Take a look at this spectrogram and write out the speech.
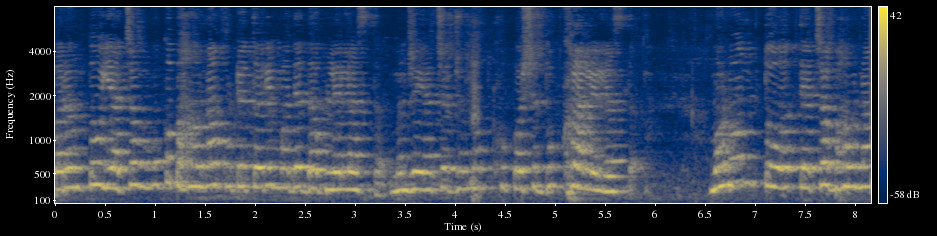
परंतु याच्या मुख भावना कुठेतरी मध्ये दबलेल्या असतात. म्हणजे याच्या जीवनात खूप असे दुःख आलेले असतात. म्हणून तो त्याच्या भावना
